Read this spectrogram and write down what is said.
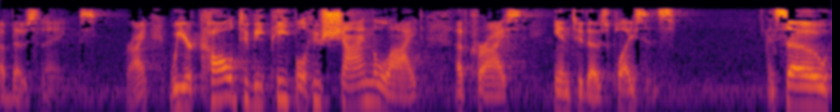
of those things, right? We are called to be people who shine the light of Christ into those places. And so,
